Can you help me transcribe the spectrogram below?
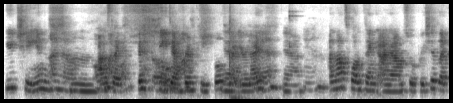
You change I know. Mm. Oh as, like, gosh, 50 so different much. people throughout your life. Yeah. Yeah. yeah. And that's one thing I am so appreciative. Like,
